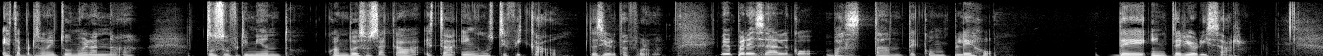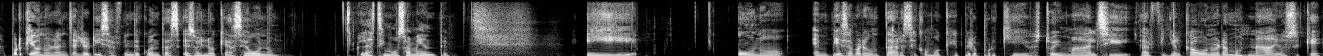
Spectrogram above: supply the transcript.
esta persona y tú no eran nada. Tu sufrimiento, cuando eso se acaba, está injustificado, de cierta forma. Me parece algo bastante complejo de interiorizar, porque uno lo interioriza, a fin de cuentas, eso es lo que hace uno, lastimosamente. Y uno empieza a preguntarse como que, pero ¿por qué yo estoy mal? Si al fin y al cabo no éramos nada y no sé qué.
